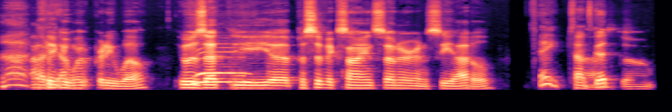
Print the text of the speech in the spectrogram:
i think it went pretty well it was at the uh, pacific science center in seattle Hey, sounds Uh, good. so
